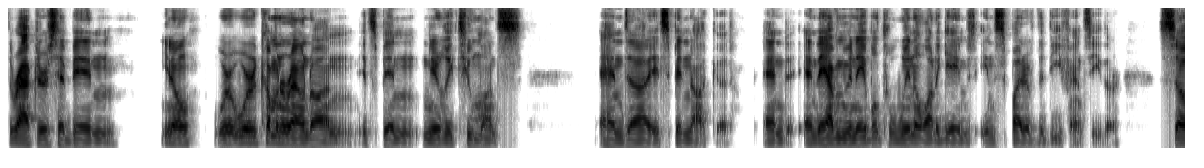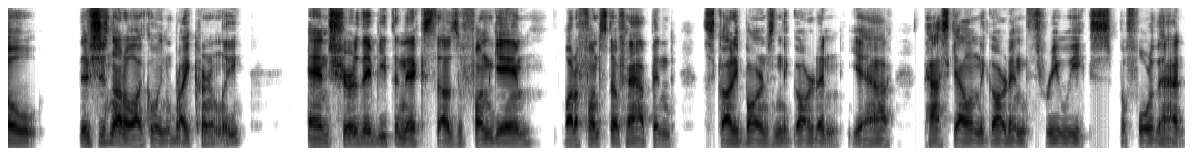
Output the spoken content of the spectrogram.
The Raptors have been, you know, we're we're coming around on. It's been nearly two months, and uh, it's been not good. And and they haven't been able to win a lot of games in spite of the defense either. So there's just not a lot going right currently. And sure, they beat the Knicks. That was a fun game. A lot of fun stuff happened. Scottie Barnes in the Garden, yeah. Pascal in the Garden three weeks before that,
